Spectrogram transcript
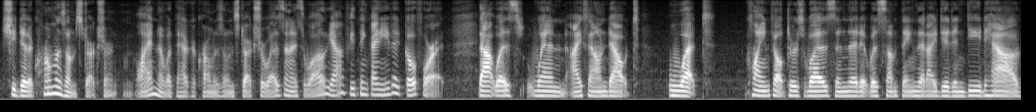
she did a chromosome structure. Well, I didn't know what the heck a chromosome structure was. And I said, Well, yeah, if you think I need it, go for it. That was when I found out what Klinefelter's was and that it was something that I did indeed have.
